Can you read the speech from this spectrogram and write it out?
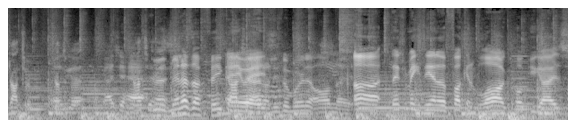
Gotcha. Gotcha. Dude, man has a fake gotcha Anyways, He's been wearing it all night. Uh, thanks for making the end of the fucking vlog. Hope you guys.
